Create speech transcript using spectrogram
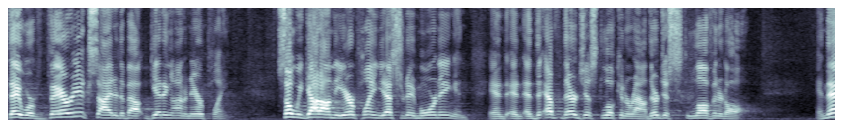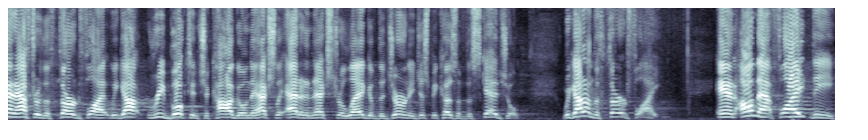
they were very excited about getting on an airplane. So we got on the airplane yesterday morning and and, and, and they're just looking around. They're just loving it all. And then after the third flight, we got rebooked in Chicago, and they actually added an extra leg of the journey just because of the schedule. We got on the third flight. And on that flight, the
